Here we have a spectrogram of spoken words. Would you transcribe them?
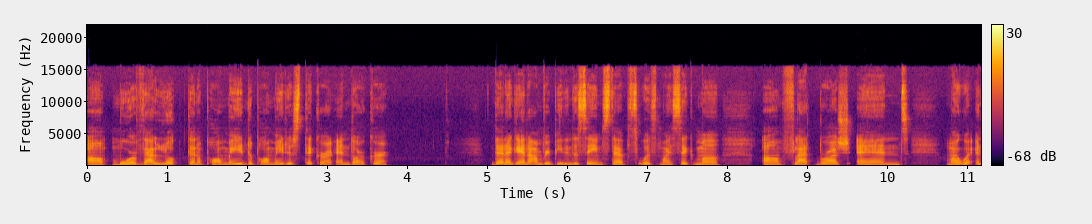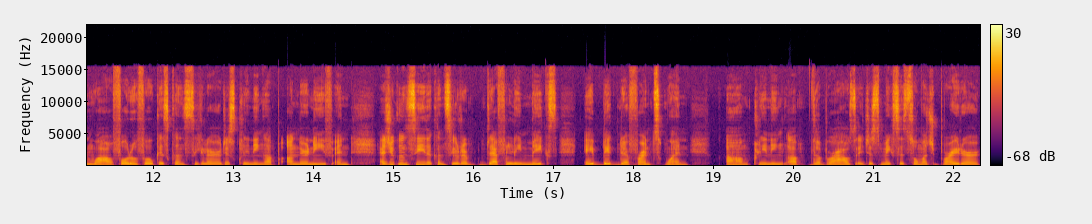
um, more of that look than a pomade. The pomade is thicker and darker. Then again, I'm repeating the same steps with my Sigma um, flat brush and my Wet n Wild Photo Focus Concealer, just cleaning up underneath. And as you can see, the concealer definitely makes a big difference when um, cleaning up the brows. It just makes it so much brighter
